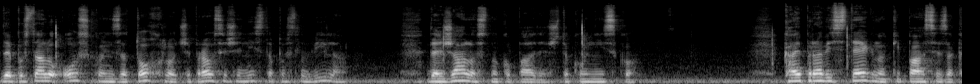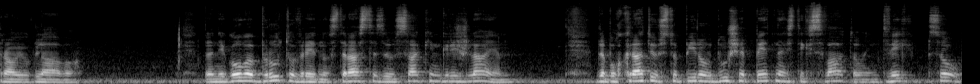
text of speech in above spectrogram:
da je postalo osko in zatohlo, čeprav se še nista poslovila, da je žalostno, ko padeš tako nizko. Kaj pravi stegno, ki pase za kravjo glavo? Da njegova bruto vrednost raste z vsakim grižljajem, da bo hkrati vstopilo v duše 15 svatov in dveh psov,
